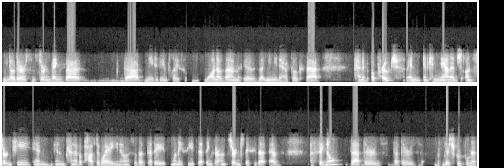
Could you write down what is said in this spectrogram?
you know there are some certain things that that need to be in place. One of them is that you need to have folks that kind of approach and, and can manage uncertainty in, in kind of a positive way, you know, so that, that they when they see that things are uncertain, they see that as a signal that there's that there's there's fruitfulness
